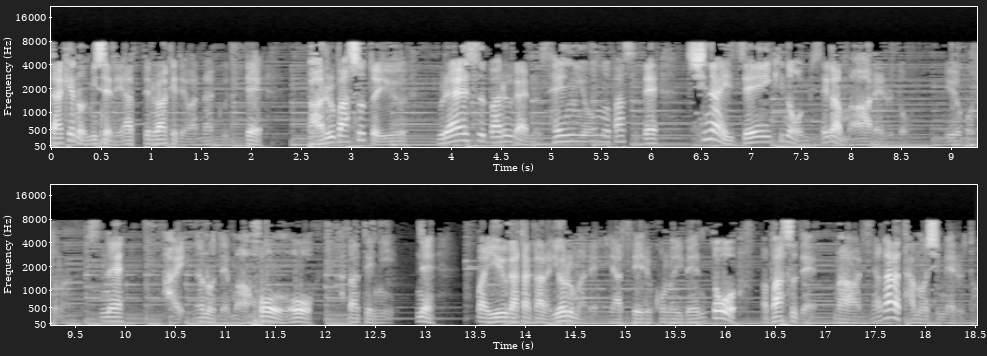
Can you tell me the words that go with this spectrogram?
だけの店でやってるわけではなくて、バルバスという、浦安バル街の専用のバスで、市内全域のお店が回れるということなんですね。はい。なので、まあ本を片手に、ね、まあ、夕方から夜までやっているこのイベントを、バスで回りながら楽しめると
